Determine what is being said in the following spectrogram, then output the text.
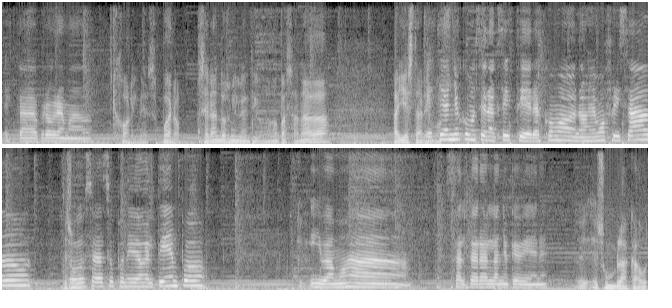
Está programado. Jolines. Bueno, será en 2021, no pasa nada. Ahí estaremos. Este año es como si no existiera, es como nos hemos todo se ha suspendido en el tiempo y vamos a saltar al año que viene. Eh, es un blackout,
